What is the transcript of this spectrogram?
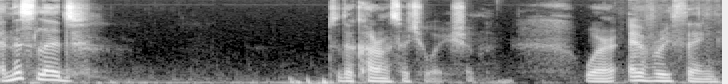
And this led to the current situation where everything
